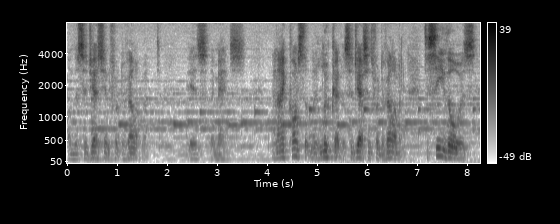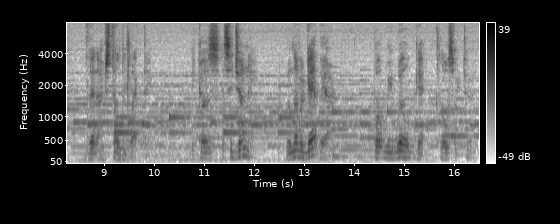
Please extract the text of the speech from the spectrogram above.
on the suggestion for development, is immense. And I constantly look at the suggestions for development to see those that I'm still neglecting because it's a journey. We'll never get there, but we will get closer to it.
